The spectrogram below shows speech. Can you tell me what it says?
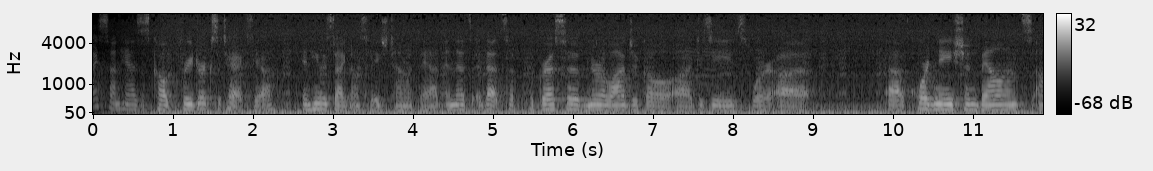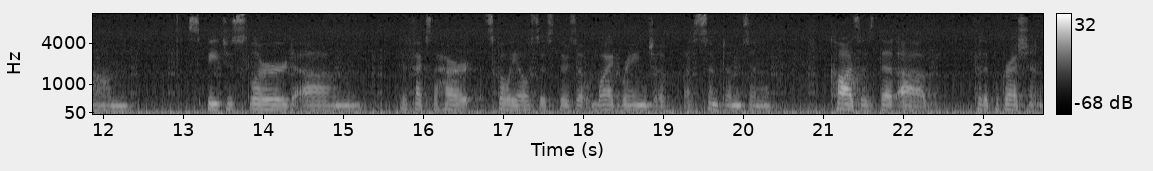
My son has is called Friedreich's ataxia, and he was diagnosed at age 10 with that. And that's that's a progressive neurological uh, disease where uh, uh, coordination, balance, um, speech is slurred. Um, it affects the heart, scoliosis. There's a wide range of symptoms and causes that uh, for the progression.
